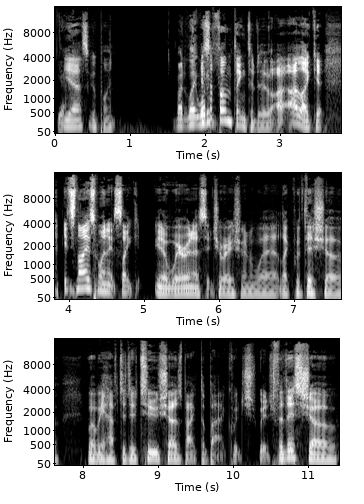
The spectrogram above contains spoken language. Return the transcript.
Yeah, Yeah. that's a good point. but like, it's if- a fun thing to do. I, I like it. It's nice when it's like you know we're in a situation where, like with this show, where we have to do two shows back to back, which which for this show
